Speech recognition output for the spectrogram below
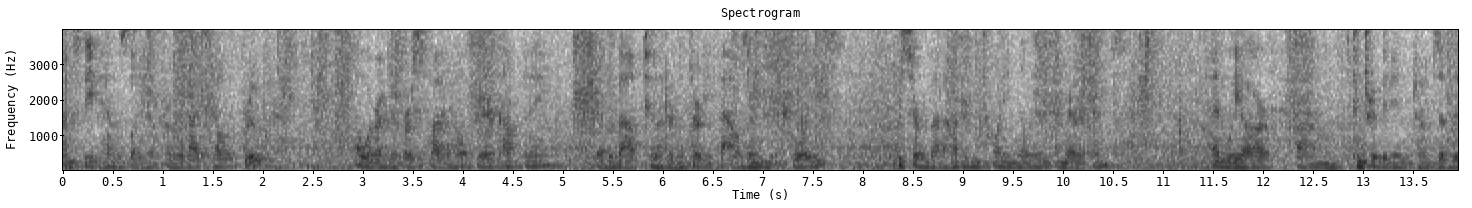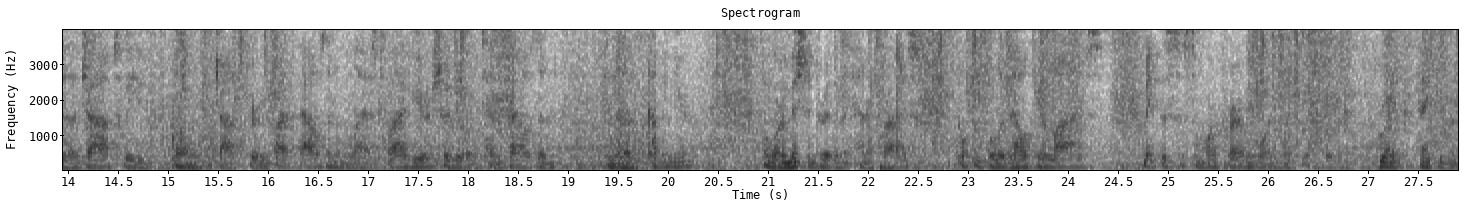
I'm Steve Hemsley. I'm from United Health Group. Uh, We're a diversified healthcare company. We have about 230,000 employees. We serve about 120 million Americans. And we are um, contributing in terms of the jobs. We've grown jobs 35,000 in the last five years, should grow 10,000 in the coming year. And we're a mission-driven enterprise, help people live healthier lives, make the system work for everyone with with- Great. Thank you very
